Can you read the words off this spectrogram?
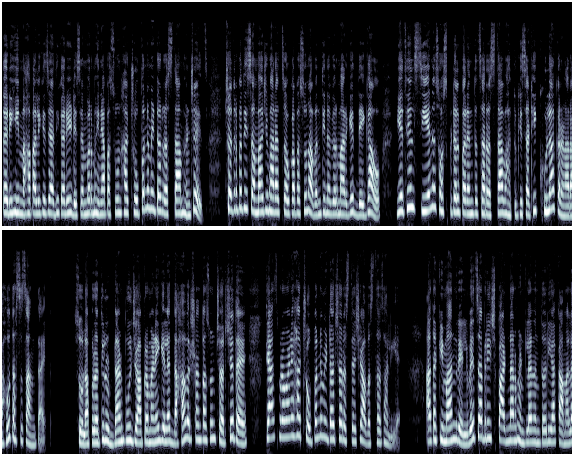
तरीही महापालिकेचे अधिकारी डिसेंबर महिन्यापासून हा चोपन्न मीटर रस्ता म्हणजेच छत्रपती संभाजी महाराज चौकापासून अवंतीनगर मार्गे देगाव येथील सीएनएस हॉस्पिटलपर्यंतचा रस्ता वाहतुकीसाठी खुला करणार आहोत असं सांगतायत. सोलापुरातील उड्डाणपूल ज्याप्रमाणे गेल्या दहा वर्षांपासून चर्चेत आहे त्याचप्रमाणे हा चोपन्न मीटरच्या रस्त्याची अवस्था झाली आहे. आता किमान रेल्वेचा ब्रिज पाडणार म्हटल्यानंतर या कामाला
